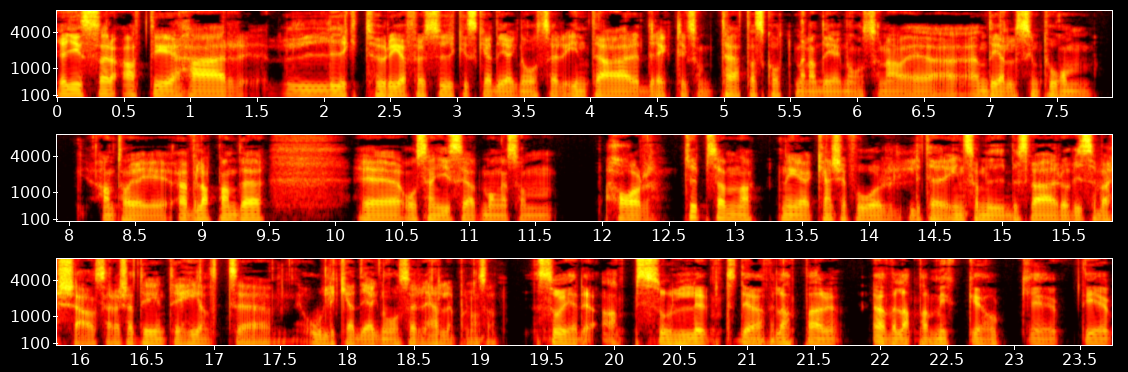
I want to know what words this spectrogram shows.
jag gissar att det här, likt hur det är för psykiska diagnoser, inte är direkt liksom täta skott mellan diagnoserna. Eh, en del symptom antar jag är överlappande eh, och sen gissar jag att många som har typ sömnapné kanske får lite insomnibesvär och vice versa. Och så, här, så att det är inte helt eh, olika diagnoser heller på något sätt. Så är det absolut. Det överlappar, överlappar mycket och eh, det,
